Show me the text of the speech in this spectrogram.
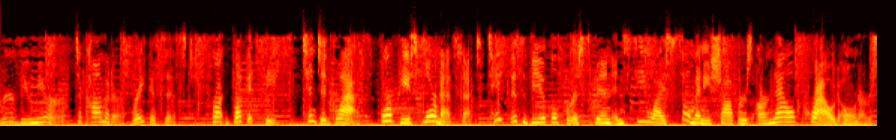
rear view mirror, tachometer, brake assist, front bucket seats, tinted glass, four-piece floor mat set. Take this vehicle for a spin and see why so many shoppers are now proud owners.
